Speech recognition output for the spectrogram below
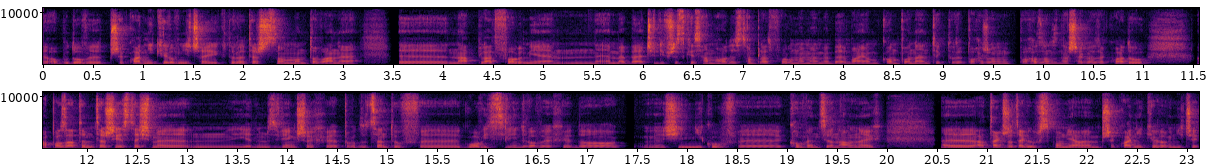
e, obudowy przekładni kierowniczej, które też są montowane e, na platformie MEB, mm, czyli wszystkie samochody z tą platformą MEB mają komponenty, które pochodzą, pochodzą z naszego zakładu, a poza tym też jesteśmy mm, jednym z większych producentów głowic cylindrowych do silników konwencjonalnych. E, a także, tak jak już wspomniałem, przekładni kierowniczej,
